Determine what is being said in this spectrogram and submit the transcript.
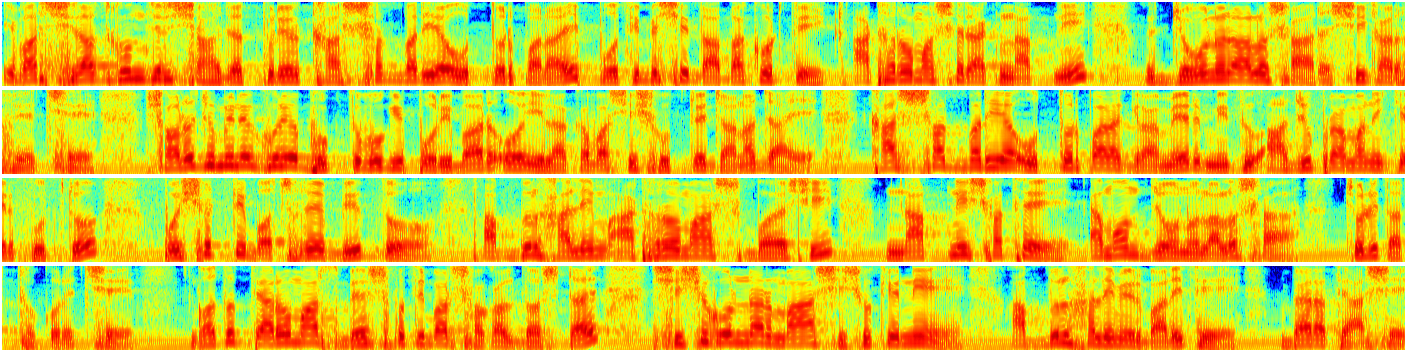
এবার সিরাজগঞ্জের শাহজাদপুরের খাসাতবাড়িয়া উত্তরপাড়ায় প্রতিবেশী দাদা কর্তৃক আঠারো মাসের এক নাতনি যৌন লালসার শিকার হয়েছে। সরজমিনে ঘুরে ভুক্তভোগী পরিবার ও এলাকাবাসী সূত্রে জানা যায় খাসাতবাড়িয়া উত্তরপাড়া গ্রামের মৃত আজু প্রামাণিকের পুত্র, পঁয়ষট্টি বছরের বৃদ্ধ আব্দুল হালিম আঠারো মাস বয়সী নাতনির সাথে এমন যৌন লালসা চরিতার্থ করেছে। গত তেরো মার্চ বৃহস্পতিবার সকাল দশটায় শিশুকন্যার মা শিশুকে নিয়ে আব্দুল হালিমের বাড়িতে বেড়াতে আসে।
